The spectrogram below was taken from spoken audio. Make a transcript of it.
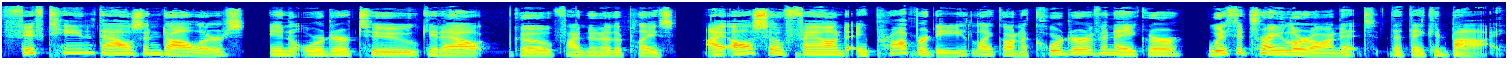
$15,000 in order to get out, go find another place. I also found a property, like on a quarter of an acre, with a trailer on it that they could buy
